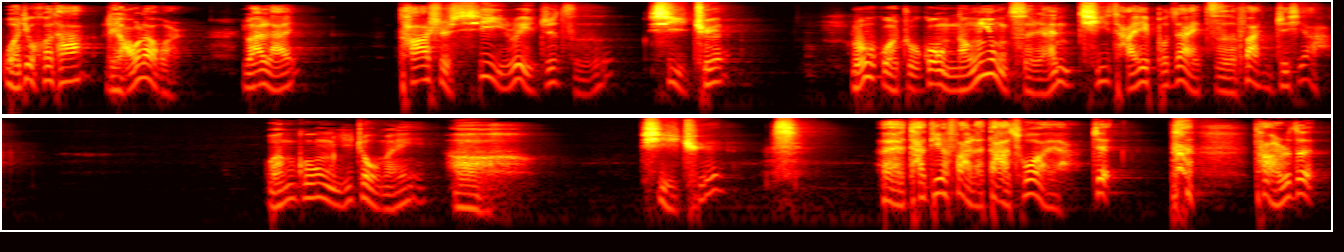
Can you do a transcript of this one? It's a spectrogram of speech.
我就和他聊了会儿，原来他是细锐之子，细缺。如果主公能用此人，其才不在子犯之下。文公一皱眉，啊。稀缺，哎，他爹犯了大错呀！这，哼他儿子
